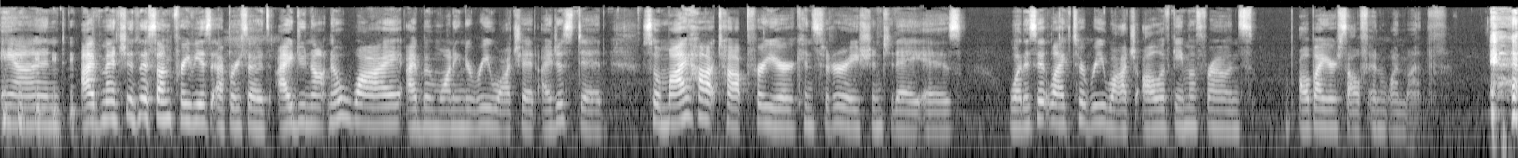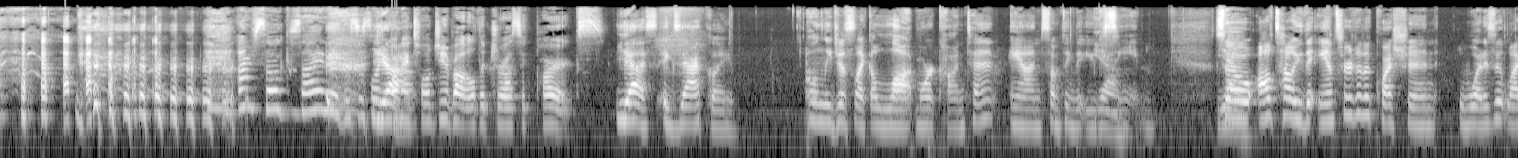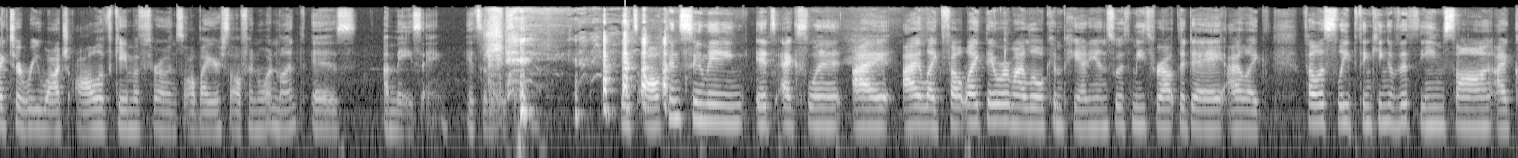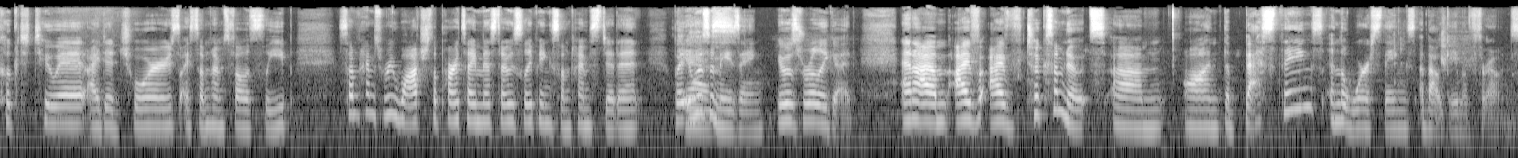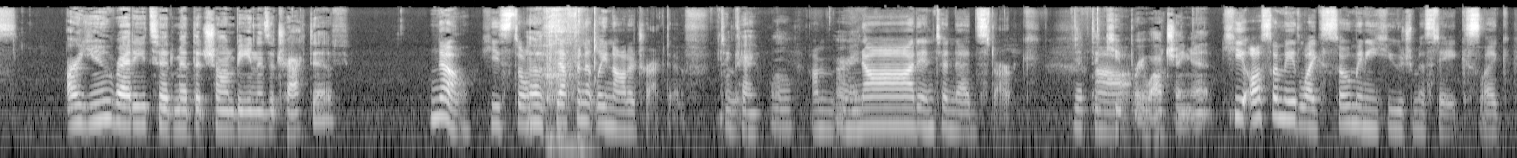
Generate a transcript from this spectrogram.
and I've mentioned this on previous episodes. I do not know why I've been wanting to rewatch it. I just did. So my hot top for your consideration today is what is it like to rewatch all of Game of Thrones all by yourself in one month? I'm so excited. This is like Yeah. when I told you about all the Jurassic Parks. Yes, exactly. Only just like a lot more content and something that you've Yeah. seen. So Yeah. I'll tell you the answer to the question, what is it like to rewatch all of Game of Thrones all by yourself in one month is amazing. It's amazing. it's all consuming. It's excellent. I I like felt like they were my little companions with me throughout the day. I like fell asleep thinking of the theme song. I cooked to it. I did chores. I sometimes fell asleep. Sometimes rewatched the parts I missed. I was sleeping. Sometimes didn't. But it was amazing. It was really good. And um, I've I've took some notes um, on the best things and the worst things about Game of Thrones. Are you ready to admit that Sean Bean is attractive? No, he's still definitely not attractive to me. Okay, well, I'm right. not into Ned Stark. You have to keep um, rewatching it. he also made like so many huge mistakes like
